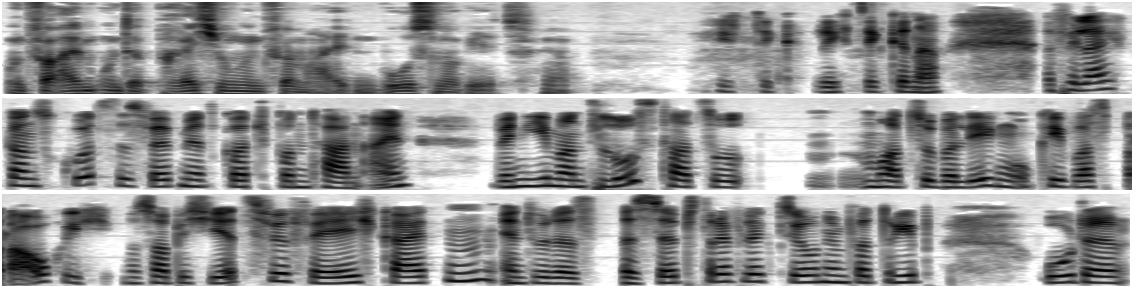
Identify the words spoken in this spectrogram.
und vor allem Unterbrechungen vermeiden, wo es nur geht. Ja. Richtig, richtig, genau. Vielleicht ganz kurz, das fällt mir jetzt gerade spontan ein. Wenn jemand Lust hat, so mal zu überlegen, okay, was brauche ich, was habe ich jetzt für Fähigkeiten, entweder als Selbstreflexion im Vertrieb oder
